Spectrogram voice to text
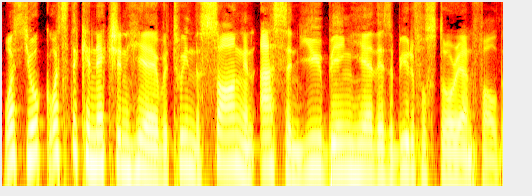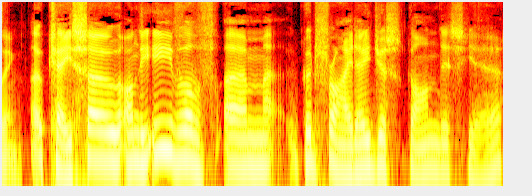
what's your what's the connection here between the song and us and you being here? There's a beautiful story unfolding. Okay, so on the eve of um, Good Friday, just gone this year,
